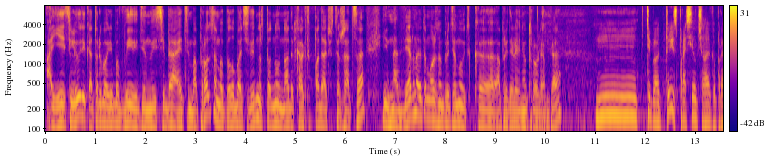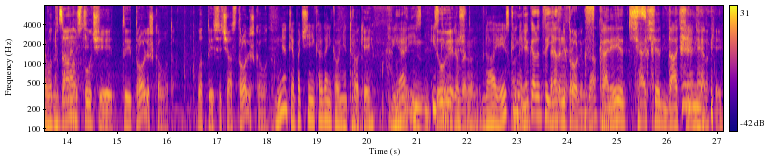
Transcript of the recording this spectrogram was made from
А есть люди, которые были бы выведены из себя этим вопросом, и было бы очевидно, что ну, надо как-то подальше держаться. И, наверное, это можно притянуть к определению троллинга. Типа, ты спросил человека про его Вот в данном случае ты троллишь кого-то? Вот ты сейчас троллишь кого-то? Нет, я почти никогда никого не троллю. Окей. Я ис- Ты искренне уверен в пишу. этом? Да, я искренне. Мне кажется, я Это не троллинг, да? Скорее, чаще да, чем нет. Окей.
